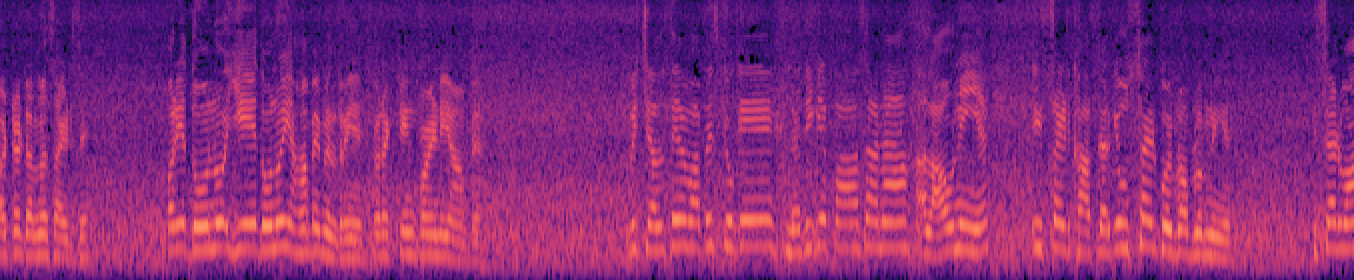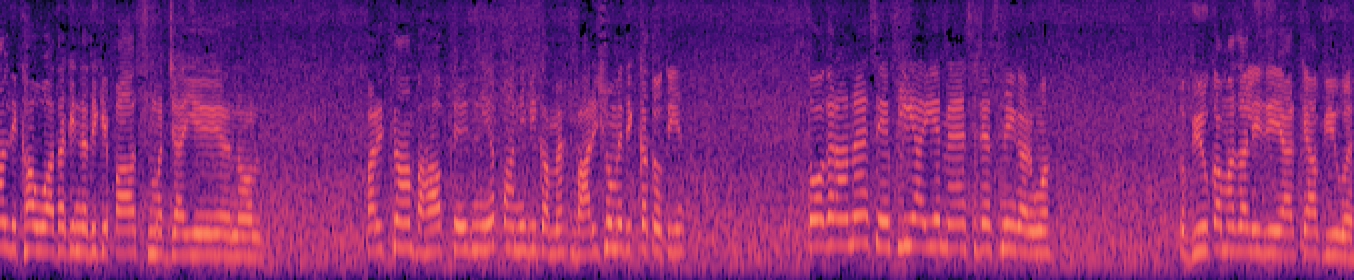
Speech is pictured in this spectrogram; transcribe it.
अटल टनल साइड से। और ये दोनों ये दोनों यहाँ पे मिल रही हैं कनेक्टिंग पॉइंट यहाँ पे। अभी चलते हैं वापस क्योंकि नदी के पास आना अलाउ नहीं है। इस साइड खास करके, उस साइड कोई प्रॉब्लम नहीं है। इस साइड वहाँ लिखा हुआ था कि नदी के पास मत जाइए एंड ऑल पर इतना बहाव तेज़ नहीं है, पानी भी कम है। बारिशों में दिक्कत होती है। तो अगर आना है सेफली आइए, मैं सजेस्ट नहीं करूँगा। तो व्यू का मज़ा लीजिए यार, क्या व्यू है।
